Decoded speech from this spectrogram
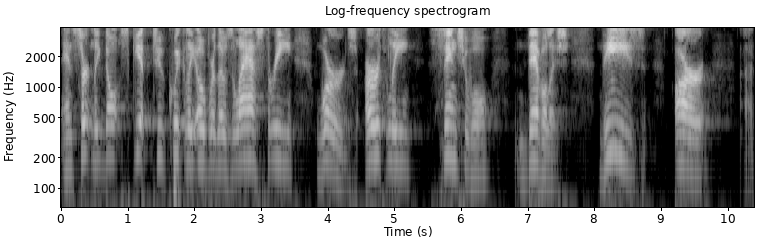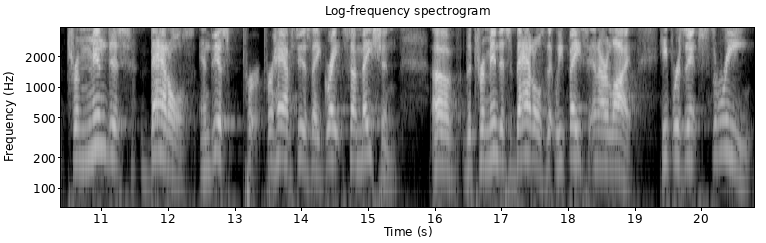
and certainly don't skip too quickly over those last three words earthly, sensual, devilish. These are uh, tremendous battles, and this per- perhaps is a great summation of the tremendous battles that we face in our life. He presents three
